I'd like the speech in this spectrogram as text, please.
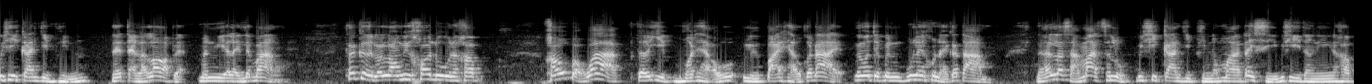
วิธีการหยิบหินในแต่ละรอบเนี่ยมันมีอะไรได้บ้าง ถ้าเกิดเราลองวิเคราะห์ดูนะครับเขาบอกว่าจะหยิบหัวแถวหรือปลายแถวก็ได้ ไม่ว่าจะเป็นผู้เล่นคนไหนก็ตาม แล้วเราสามารถสรุปวิธีการหยิบหินออกมาได้สีวิธีดังนี้นะครับ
